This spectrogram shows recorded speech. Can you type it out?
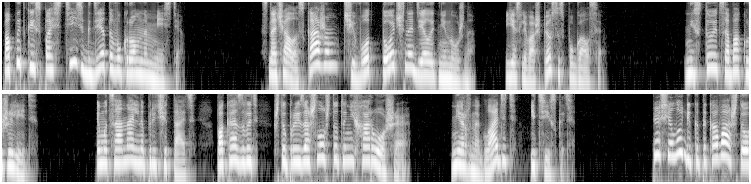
попыткой спастись где-то в укромном месте. Сначала скажем, чего точно делать не нужно, если ваш пес испугался. Не стоит собаку жалеть, эмоционально причитать, показывать, что произошло что-то нехорошее, нервно гладить и тискать. Пёсья логика такова, что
